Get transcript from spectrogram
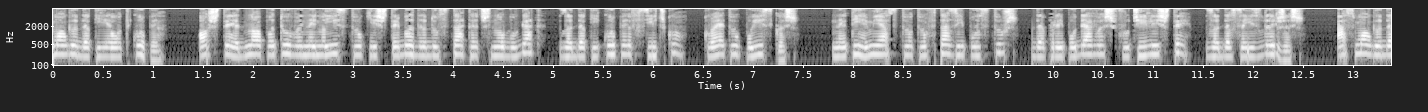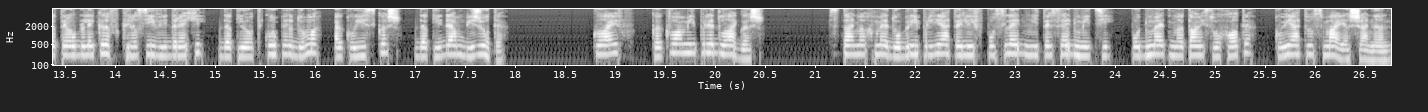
Мога да ти я откупя. Още едно пътуване на изток и ще бъда достатъчно богат, за да ти купя всичко, което поискаш. Не ти е мястото в тази пустош, да преподаваш в училище, за да се издържаш. Аз мога да те облека в красиви дрехи, да ти откупя дома, ако искаш, да ти дам бижута. Клайв, какво ми предлагаш? Станахме добри приятели в последните седмици, подметна той с охота, която смая Шанън.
